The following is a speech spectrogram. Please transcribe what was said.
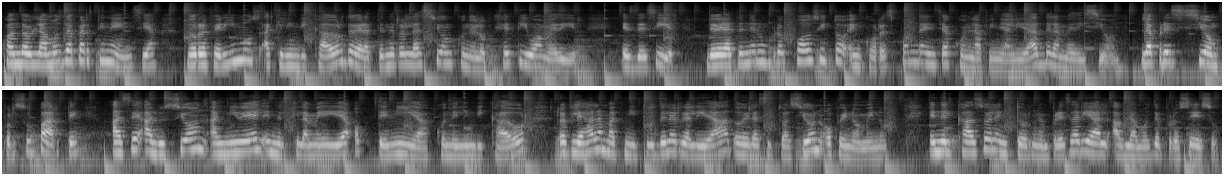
Cuando hablamos de pertinencia, nos referimos a que el indicador deberá tener relación con el objetivo a medir, es decir, deberá tener un propósito en correspondencia con la finalidad de la medición. La precisión, por su parte, hace alusión al nivel en el que la medida obtenida con el indicador refleja la magnitud de la realidad o de la situación o fenómeno. En el caso del entorno empresarial hablamos de proceso,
